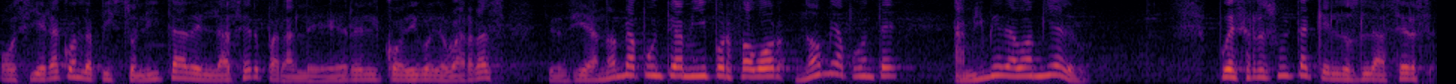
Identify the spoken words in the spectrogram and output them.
O si era con la pistolita del láser para leer el código de barras, yo decía, no me apunte a mí, por favor, no me apunte. A mí me daba miedo. Pues resulta que los láseres,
